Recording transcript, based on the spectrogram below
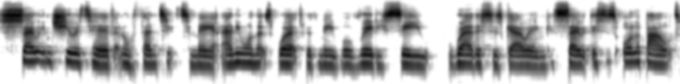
so intuitive and authentic to me. And anyone that's worked with me will really see where this is going. So, this is all about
